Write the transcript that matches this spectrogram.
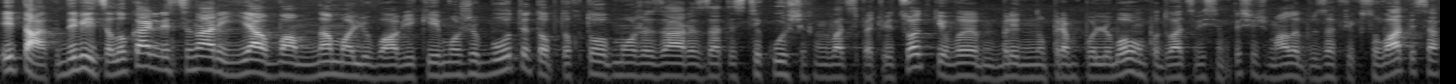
І так, дивіться, локальний сценарій я вам намалював, який може бути. Тобто, хто може зараз взяти з текущих на 25%, ви, блін, ну прям по-любому по 28 тисяч мали б зафіксуватися.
